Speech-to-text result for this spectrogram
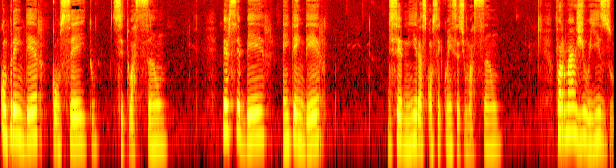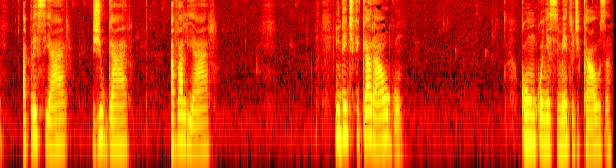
compreender conceito, situação, perceber, entender, discernir as consequências de uma ação, formar juízo, apreciar, julgar, avaliar, identificar algo com um conhecimento de causa.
